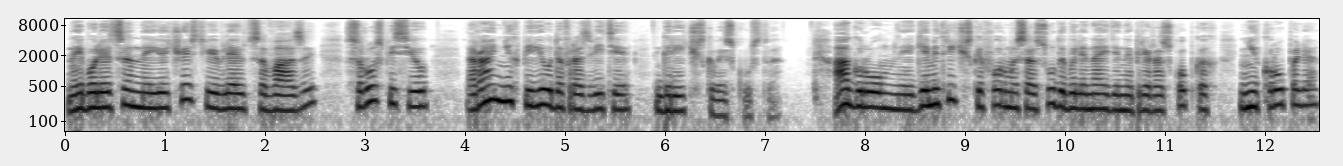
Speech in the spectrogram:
Наиболее ценной ее частью являются вазы с росписью ранних периодов развития греческого искусства. Огромные геометрической формы сосуды были найдены при раскопках некрополя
